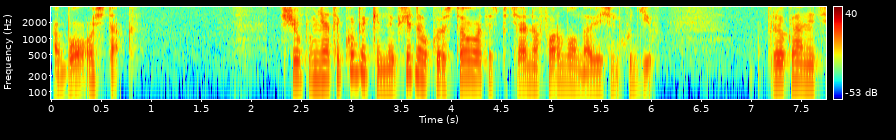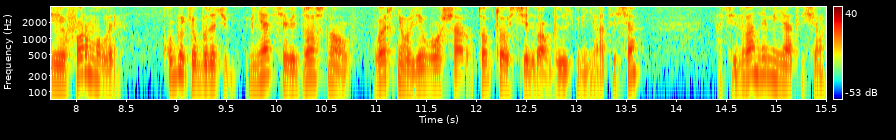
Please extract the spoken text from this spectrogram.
або ось так. Щоб поміняти кубики, необхідно використовувати спеціальну формулу на 8 ходів. При виконанні цієї формули кубики будуть мінятися відносно верхнього лівого шару. Тобто ось ці два будуть мінятися, а ці два не мінятися.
